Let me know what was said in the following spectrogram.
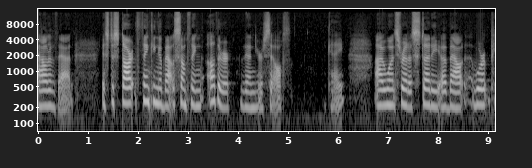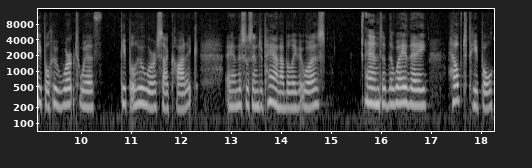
out of that is to start thinking about something other than yourself. Okay? I once read a study about work, people who worked with people who were psychotic, and this was in Japan, I believe it was. And the way they helped people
